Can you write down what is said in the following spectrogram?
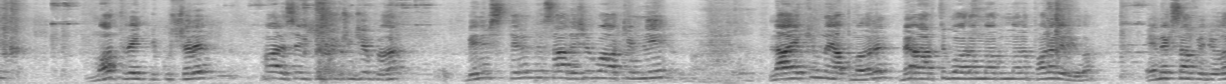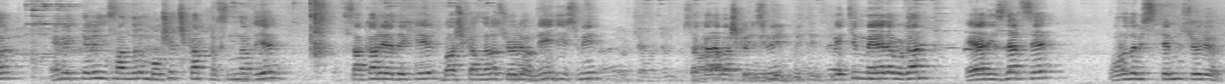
Mat renkli kuşları maalesef ikinci, üçüncü yapıyorlar. Benim sistemim de sadece bu hakemliği layıkınla yapmaları ve artı bu adamlar bunlara para veriyorlar. Emek sarf ediyorlar. Emekleri insanların boşa çıkartmasınlar diye Sakarya'daki başkanlara söylüyorum. Neydi ismi? Sakarya Başkanı ismi? Metin, Bey'e de buradan eğer izlerse onu da bir sistemini söylüyorum.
